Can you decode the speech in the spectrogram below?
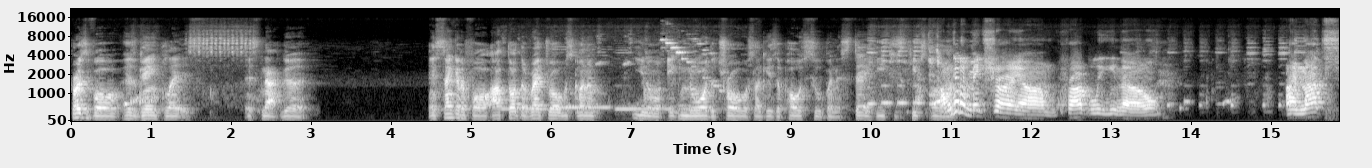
First of all, his gameplay is it's not good. And second of all, I thought the retro was gonna, you know, ignore the trolls like he's supposed to, but instead he just keeps on. I'm gonna make sure I um probably you know I'm not.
